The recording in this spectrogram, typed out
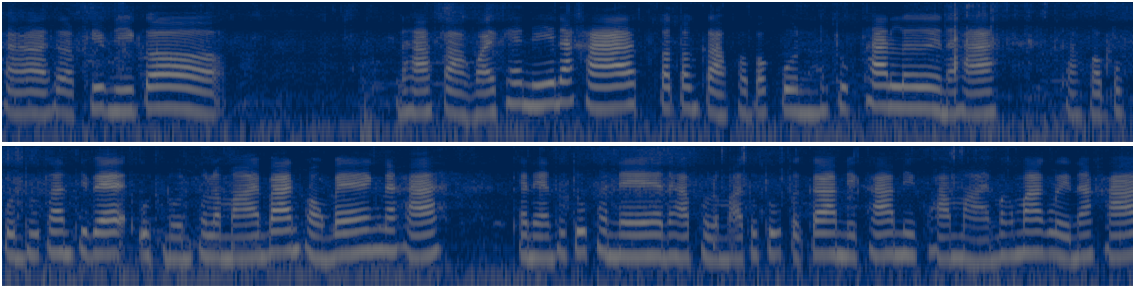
ค่ะสำหรับคลิปนี้ก็นะคะฝากไว้แค่นี้นะคะ ก็ต้องกราบขอบพระคุณทุกท่านเลยนะคะ ค่ะขอบพระคุณทุกท่านที่แวะอุดหนุนผลไม้บ้านของแบงค์นะคะ คะแนนทุกๆคะแนนนะคะ ผลไม้ทุกๆตะกร้ามีค่ามีความหมายมาก ๆเลยนะคะ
